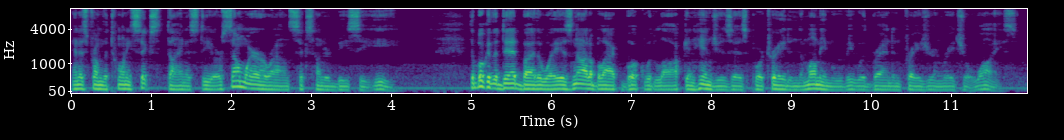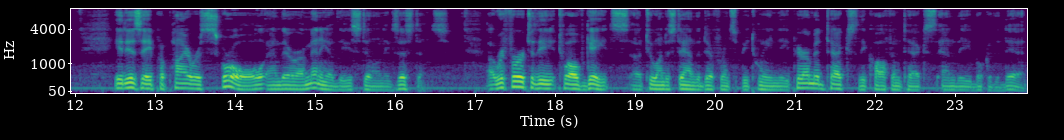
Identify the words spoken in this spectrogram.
and is from the 26th dynasty or somewhere around 600 BCE. The Book of the Dead, by the way, is not a black book with lock and hinges as portrayed in the Mummy movie with Brendan Fraser and Rachel Weisz. It is a papyrus scroll, and there are many of these still in existence. Uh, refer to the 12 gates uh, to understand the difference between the pyramid text, the coffin text, and the Book of the Dead.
